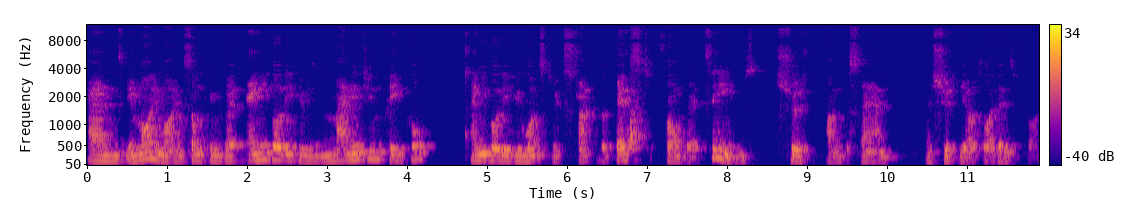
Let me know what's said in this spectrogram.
and in my mind something that anybody who is managing people, anybody who wants to extract the best from their teams should understand and should be able to identify.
